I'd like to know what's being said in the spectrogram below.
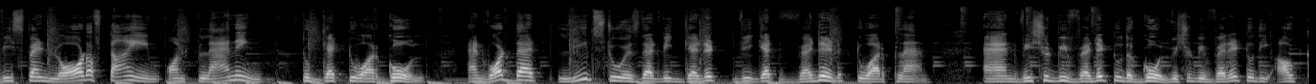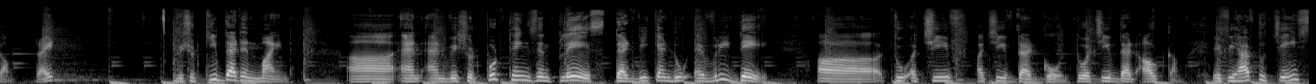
we spend a lot of time on planning to get to our goal. And what that leads to is that we get it, we get wedded to our plan. And we should be wedded to the goal. We should be wedded to the outcome, right? We should keep that in mind. Uh, and, and we should put things in place that we can do every day uh, to achieve achieve that goal to achieve that outcome if we have to change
